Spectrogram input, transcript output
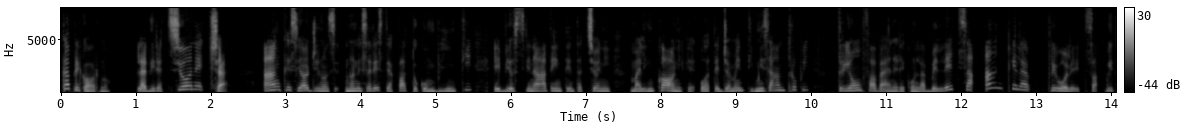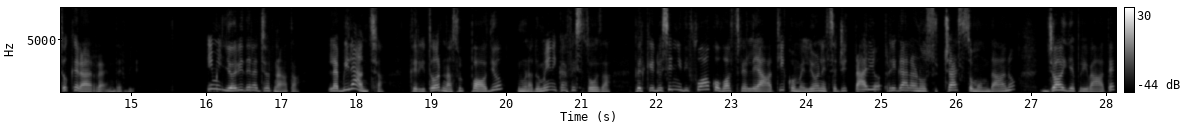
Capricorno, la direzione c'è. Anche se oggi non, ne sareste affatto convinti e vi ostinate in tentazioni malinconiche o atteggiamenti misantropi, trionfa Venere con la bellezza, anche la frivolezza. Vi toccherà arrendervi i migliori della giornata. La bilancia, che ritorna sul podio in una domenica festosa, perché due segni di fuoco, vostri alleati, come leone e sagittario, regalano successo mondano, gioie private,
